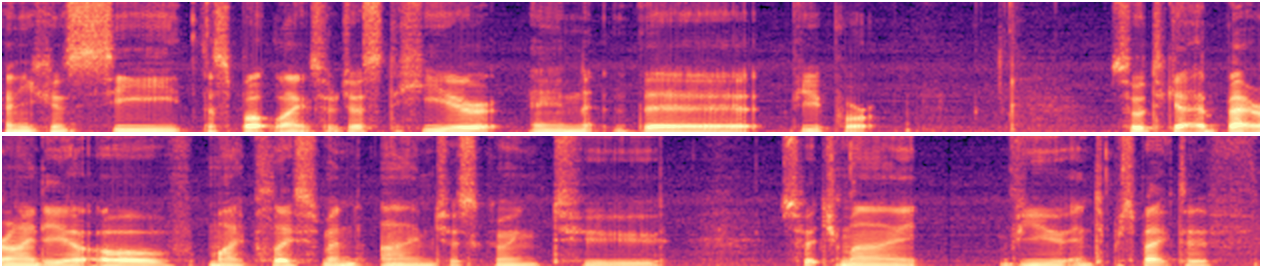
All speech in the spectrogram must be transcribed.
And you can see the spotlights are just here in the viewport. So to get a better idea of my placement, I'm just going to switch my view into perspective.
